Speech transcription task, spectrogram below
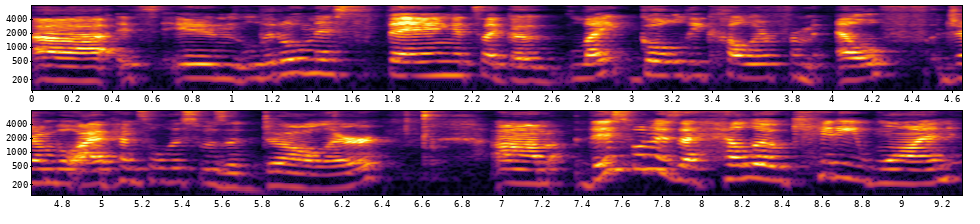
uh, it's in Little Miss Thing. It's like a light goldy color from e.l.f. Jumbo Eye Pencil. This was a dollar. Um, this one is a Hello Kitty one.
